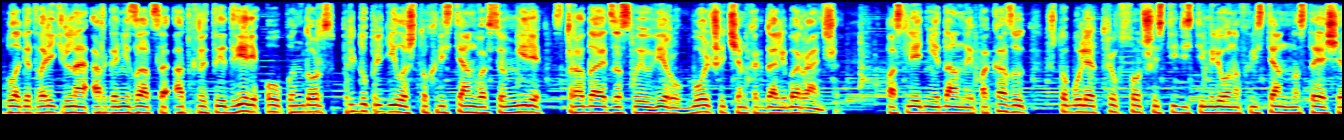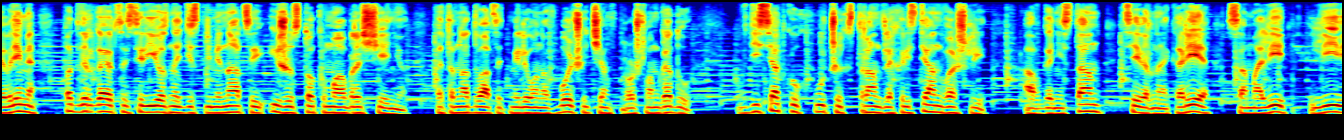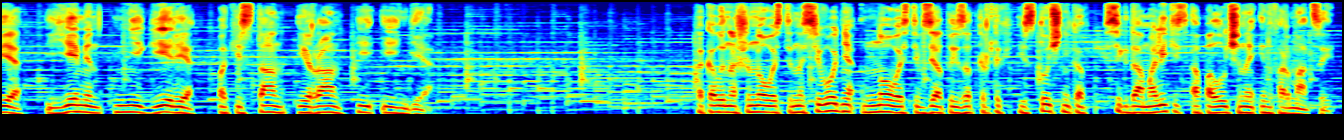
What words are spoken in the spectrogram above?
Благотворительная организация «Открытые двери» Open Doors предупредила, что христиан во всем мире страдает за свою веру больше, чем когда-либо раньше. Последние данные показывают, что более 360 миллионов христиан в настоящее время подвергаются серьезной дискриминации и жестокому обращению. Это на 20 миллионов больше, чем в прошлом году. В десятку худших стран для христиан вошли Афганистан, Северная Корея, Сомали, Ливия, Йемен, Нигерия, Пакистан, Иран и Индия. Таковы наши новости на сегодня. Новости, взятые из открытых источников. Всегда молитесь о полученной информации.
